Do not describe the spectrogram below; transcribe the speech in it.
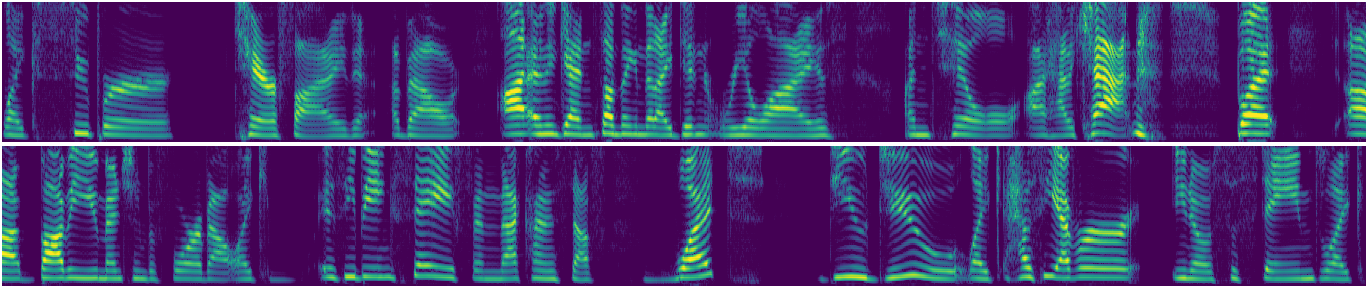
like super terrified about. I and again something that I didn't realize until I had a cat. but uh, Bobby, you mentioned before about like, is he being safe and that kind of stuff. What do you do? Like, has he ever, you know, sustained like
